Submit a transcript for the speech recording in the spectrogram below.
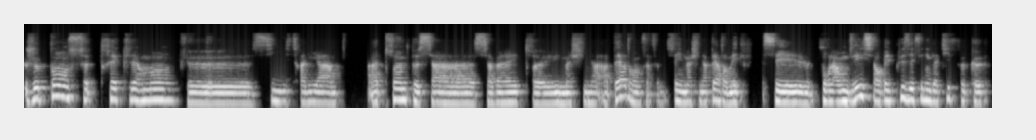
Je pense très clairement que si Australie a à Trump, ça, ça va être une machine à, perdre. Enfin, c'est une machine à perdre, mais c'est pour la Hongrie, ça aurait plus d'effets négatifs que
